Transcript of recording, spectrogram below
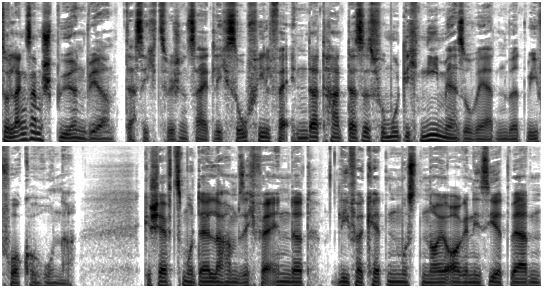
So langsam spüren wir, dass sich zwischenzeitlich so viel verändert hat, dass es vermutlich nie mehr so werden wird wie vor Corona. Geschäftsmodelle haben sich verändert, Lieferketten mussten neu organisiert werden,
